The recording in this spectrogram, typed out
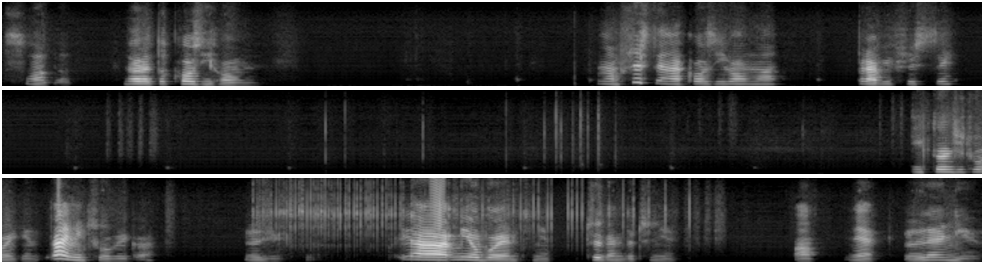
słabe. Dobra, to Cozy Home. No, wszyscy na Cozy Home. Prawie wszyscy. I kto będzie człowiekiem? Daj mi człowieka. Ja nie chcę. Ja, mi obojętnie, czy będę, czy nie. A, nie. Lenie.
